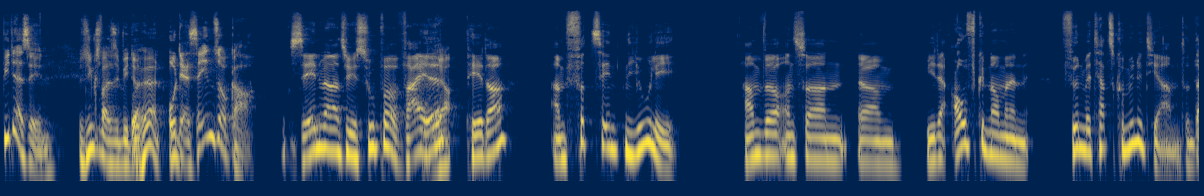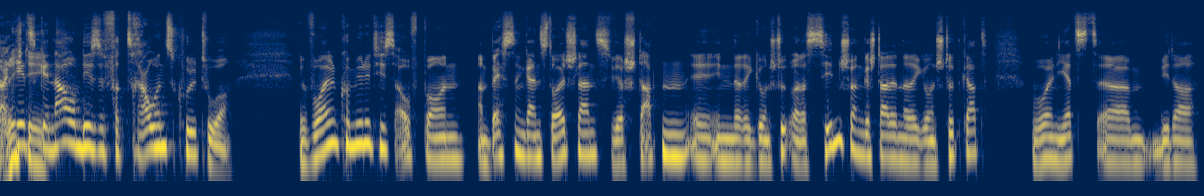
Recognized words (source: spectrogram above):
wiedersehen. Beziehungsweise wieder hören. Oder sehen sogar. Sehen wir natürlich super, weil, ja. Peter, am 14. Juli haben wir unseren ähm, wieder aufgenommenen Führen mit Herz Community Abend. Und da geht es genau um diese Vertrauenskultur. Wir wollen Communities aufbauen, am besten in ganz Deutschland. Wir starten äh, in der Region Stuttgart oder sind schon gestartet in der Region Stuttgart, wollen jetzt ähm, wieder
